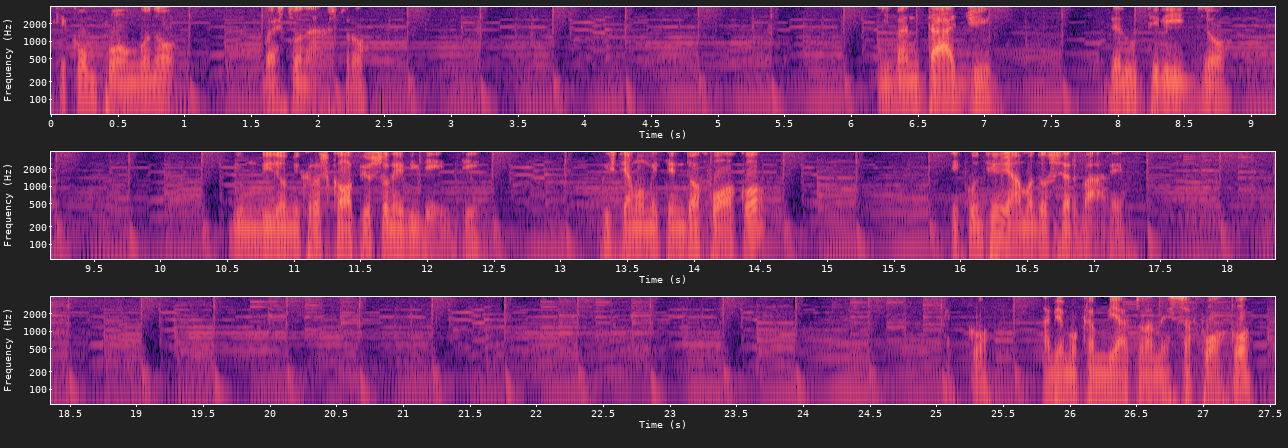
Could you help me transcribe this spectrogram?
che compongono questo nastro. I vantaggi dell'utilizzo di un videomicroscopio sono evidenti. Qui stiamo mettendo a fuoco e continuiamo ad osservare. Ecco, abbiamo cambiato la messa a fuoco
